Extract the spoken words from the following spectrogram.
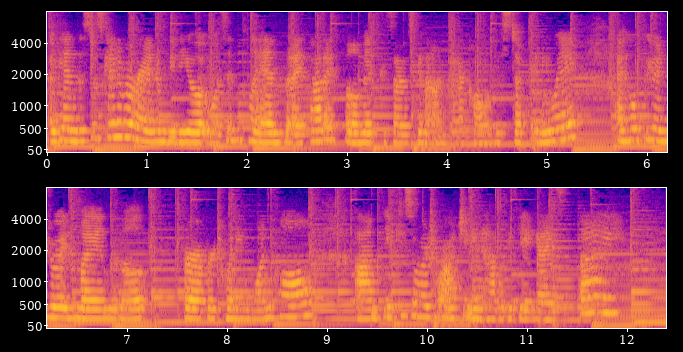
Again, this was kind of a random video. It wasn't planned, but I thought I'd film it because I was going to unpack all of this stuff anyway. I hope you enjoyed my little Forever 21 haul. Um, thank you so much for watching and have a good day, guys. Bye!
